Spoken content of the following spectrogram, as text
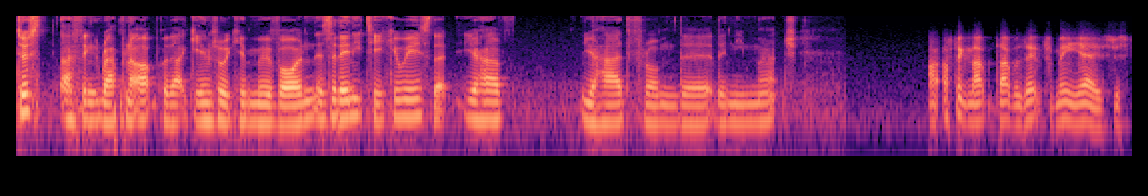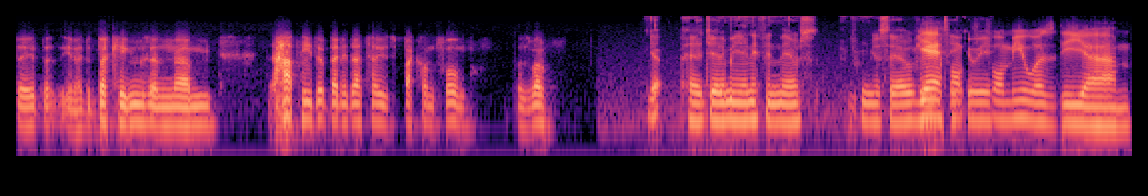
Just I think wrapping it up with that game so we can move on. Is there any takeaways that you have you had from the the Nîmes match? I think that that was it for me. Yeah, it's just the, the you know the bookings and um, happy that Benedetto's back on form as well. Yep, uh, Jeremy. Anything else from yourself? Yeah, for, for, me was the um,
